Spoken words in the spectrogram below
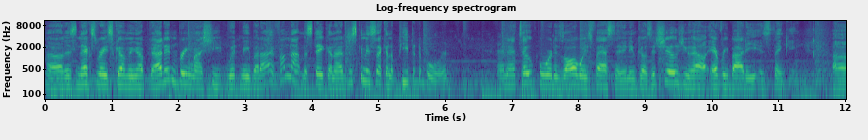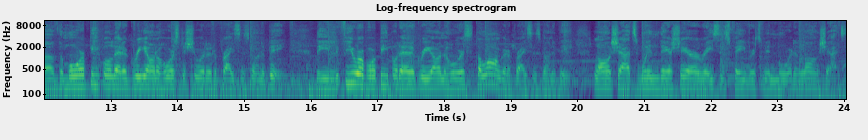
Uh, this next race coming up, I didn't bring my sheet with me, but I, if I'm not mistaken, I just give me a second to peep at the board. And that tote board is always fascinating because it shows you how everybody is thinking. Uh, the more people that agree on a horse, the shorter the price is going to be. The fewer more people that agree on the horse, the longer the price is going to be. Long shots win their share of races, favorites win more than long shots.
